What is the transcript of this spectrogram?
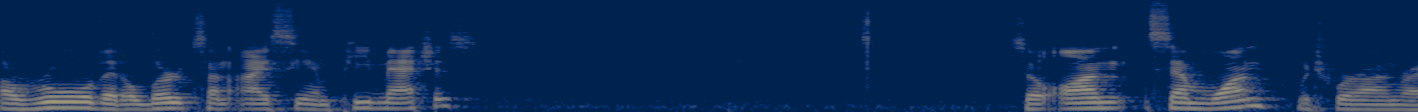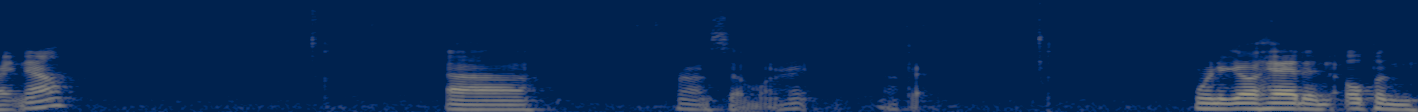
a rule that alerts on ICMP matches. So on SEM1, which we're on right now, uh, we're on SEM1, right? Okay. We're going to go ahead and open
